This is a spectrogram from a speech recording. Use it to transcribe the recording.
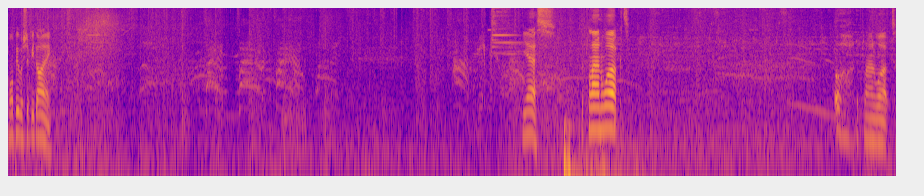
More people should be dying. Yes. The plan worked. Oh, the plan worked.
